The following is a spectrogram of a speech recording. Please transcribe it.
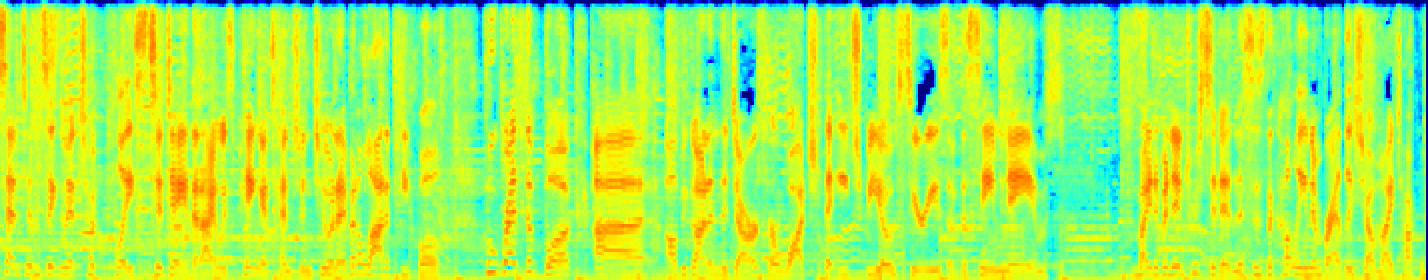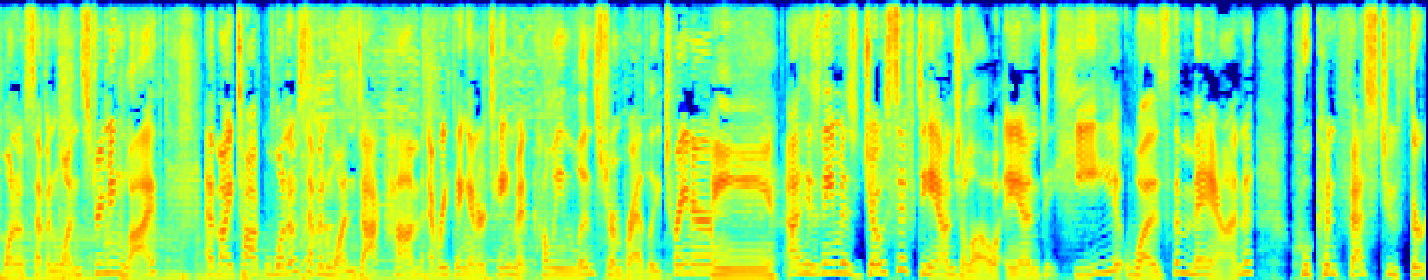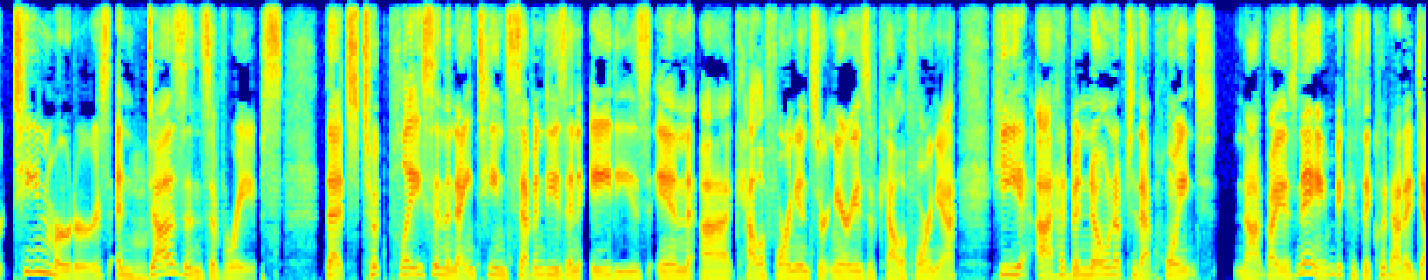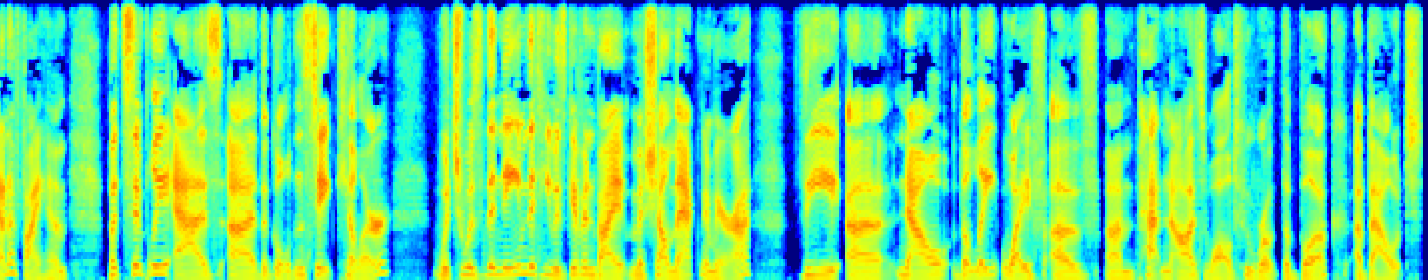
Sentencing that took place today that I was paying attention to, and I bet a lot of people who read the book, uh, I'll Be Gone in the Dark, or watched the HBO series of the same name, might have been interested in. This is the Colleen and Bradley Show, My Talk 1071, streaming live at MyTalk1071.com. Everything Entertainment. Colleen Lindstrom, Bradley Traynor. Uh, his name is Joseph DeAngelo, and he was the man who confessed to 13 murders and dozens of rapes that took place in the 1970s and 80s in uh, California, in certain areas of California. He uh, had been known up to that point. Not by his name because they could not identify him, but simply as uh, the Golden State Killer, which was the name that he was given by Michelle McNamara, the uh, now the late wife of um, Patton Oswalt, who wrote the book about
